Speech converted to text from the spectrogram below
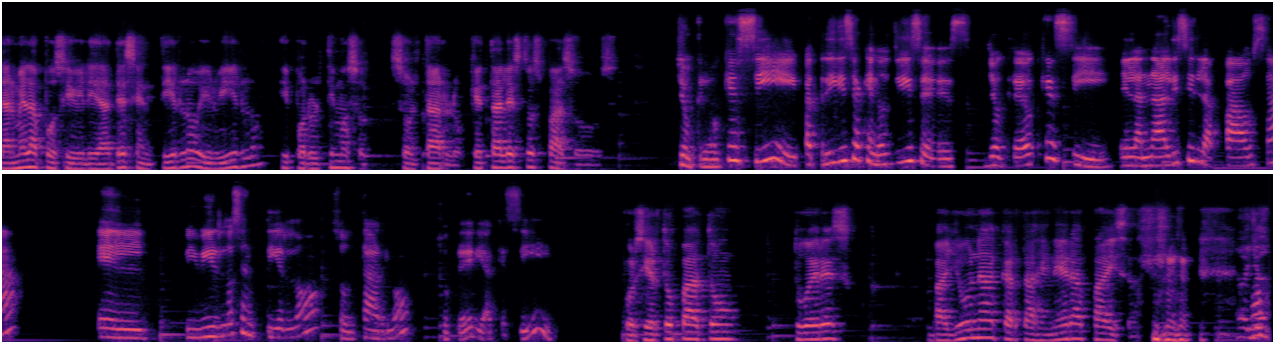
darme la posibilidad de sentirlo, vivirlo y por último soltarlo. ¿Qué tal estos pasos? Yo creo que sí. Patricia, ¿qué nos dices? Yo creo que sí. El análisis, la pausa el vivirlo, sentirlo, soltarlo, yo creería que sí. Por cierto, Pato, tú eres Bayuna, Cartagenera, Paisa. No, yo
